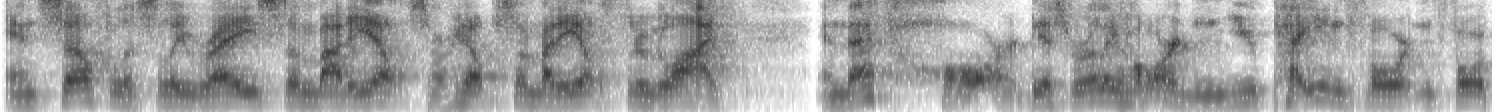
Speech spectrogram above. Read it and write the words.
and selflessly raise somebody else or help somebody else through life. And that's hard. It's really hard. And you're paying for it. And for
